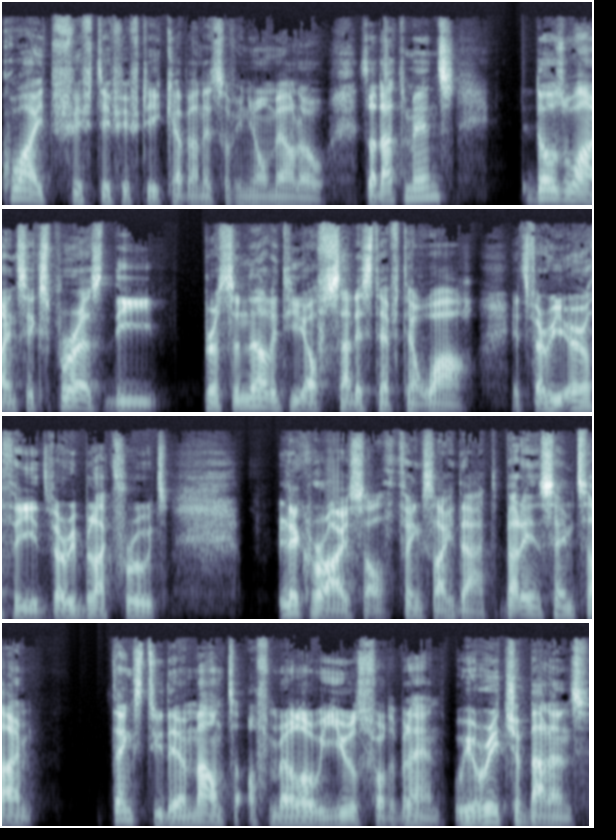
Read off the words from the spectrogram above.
quite 50-50 Cabernet Sauvignon Merlot. So that means those wines express the personality of Saint-Estèphe terroir. It's very earthy, it's very black fruit, licorice or things like that. But at the same time, thanks to the amount of Merlot we use for the blend, we reach a balance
